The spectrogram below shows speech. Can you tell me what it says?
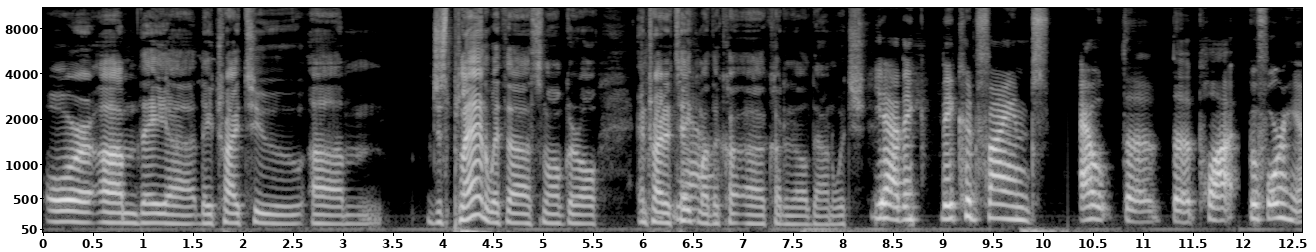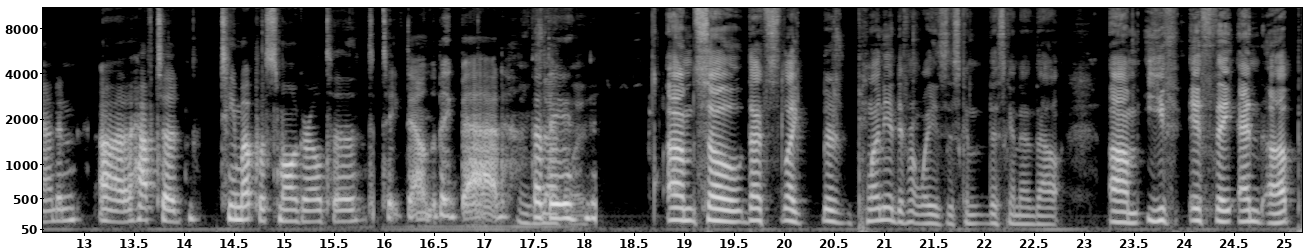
Or um, they uh, they try to um, just plan with a small girl and try to take Yeah. Mother uh, down, which Yeah, they they could find out the the plot beforehand and uh, have to team up with Small Girl to, to take down the big bad that they. Um, so that's like there's plenty of different ways this can this can end out. Um, if if they end up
